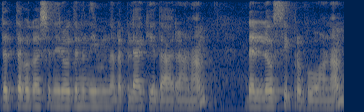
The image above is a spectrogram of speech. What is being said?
ദത്തവകാശ നിരോധന നിയമം നടപ്പിലാക്കിയത് ആരാണ്? ഡെല്ലോസി പ്രഭുവാണ്.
